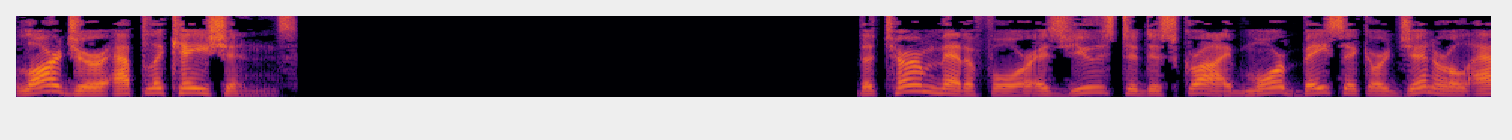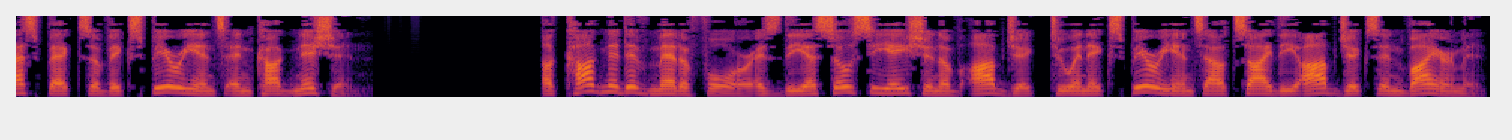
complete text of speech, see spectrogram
Larger applications. The term metaphor is used to describe more basic or general aspects of experience and cognition, a cognitive metaphor is the association of object to an experience outside the object's environment.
